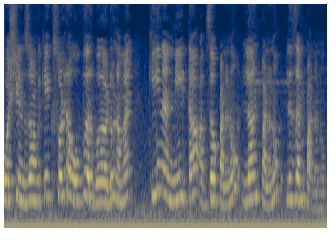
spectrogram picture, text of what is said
கொஷின்ஸும் அவங்க கேக் சொல்கிற ஒவ்வொரு வேர்டும் நம்ம கீன் அண்ட் நீட்டா அப்சர்வ் பண்ணணும் லேர்ன் பண்ணணும் லிசன் பண்ணணும்.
